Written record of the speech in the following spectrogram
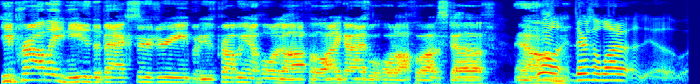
he probably needed the back surgery, but he was probably going to hold it off. A lot of guys will hold off a lot of stuff. Um, well, there's a lot of uh,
